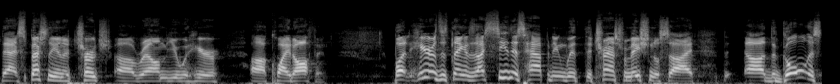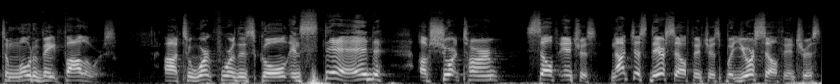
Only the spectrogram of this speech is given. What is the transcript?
that, especially in a church uh, realm, you would hear uh, quite often. But here's the thing: is I see this happening with the transformational side. Uh, the goal is to motivate followers uh, to work for this goal instead of short-term self-interest. Not just their self-interest, but your self-interest,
